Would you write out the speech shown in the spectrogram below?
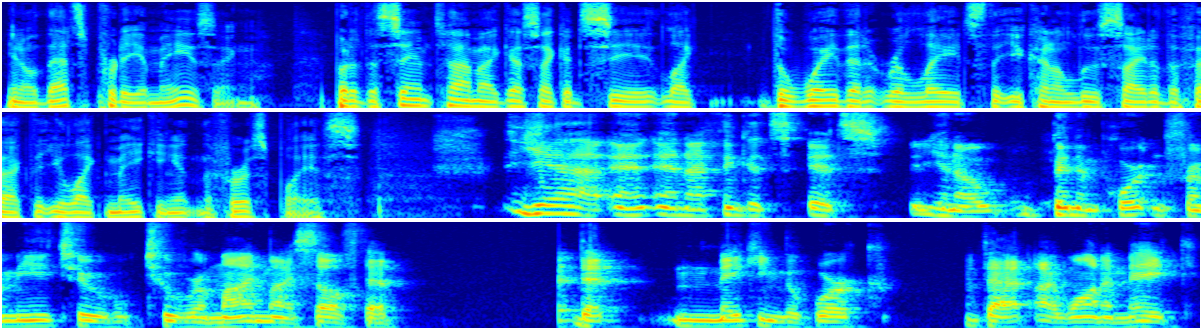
you know that's pretty amazing. But at the same time, I guess I could see like the way that it relates that you kind of lose sight of the fact that you like making it in the first place. Yeah, and, and I think it's it's you know been important for me to to remind myself that that making the work that I want to make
